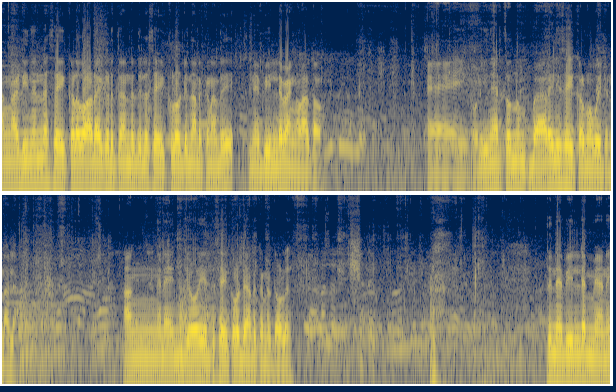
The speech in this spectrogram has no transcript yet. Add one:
അങ്ങാടിയിൽ നിന്ന് തന്നെ സൈക്കിൾ വാടക എടുത്താണ്ട് ഇതിലെ സൈക്കിൾ ഓട്ടി നടക്കണത് നബീലിന്റെ പെങ്ങളാട്ടോ. ഏയ് ഓടി നേരത്തൊന്നും വേറെ സൈക്കിൾമ പോയിട്ടുണ്ടാവില്ല. അങ്ങനെ എൻജോയ് ചെയ്ത് സൈക്കിളോട്ട് നടക്കുന്നുണ്ട് കേട്ടോ ഇത് നബീലിന്റെ അമ്മയാണ്.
